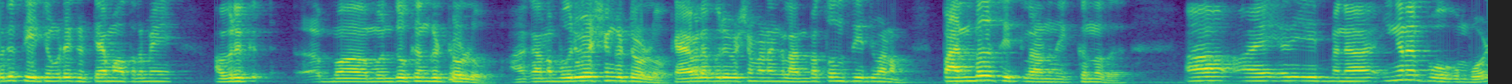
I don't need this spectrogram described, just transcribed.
ഒരു സീറ്റും കൂടി കിട്ടിയാൽ മാത്രമേ അവർക്ക് മുൻതൂക്കം കിട്ടുള്ളൂ. കാരണം ഭൂരിപക്ഷം കിട്ടുള്ളൂ. കേവല ഭൂരിപക്ഷം വേണമെങ്കിൽ അൻപത്തൊന്ന് സീറ്റ് വേണം. ഇപ്പം അൻപത് സീറ്റിലാണ് നിൽക്കുന്നത്. പിന്നെ ഇങ്ങനെ പോകുമ്പോൾ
